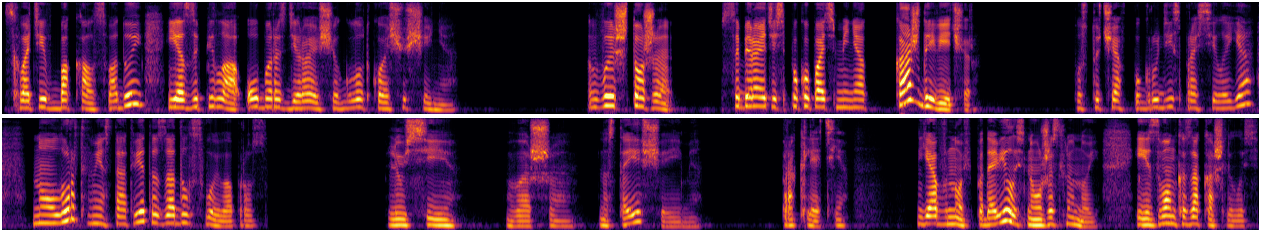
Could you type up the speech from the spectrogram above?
Схватив бокал с водой, я запила оба раздирающих глотку ощущения. «Вы что же, собираетесь покупать меня каждый вечер?» Постучав по груди, спросила я, но лорд вместо ответа задал свой вопрос. «Люси — ваше настоящее имя?» Проклятие. Я вновь подавилась, но уже слюной, и звонко закашлялась.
